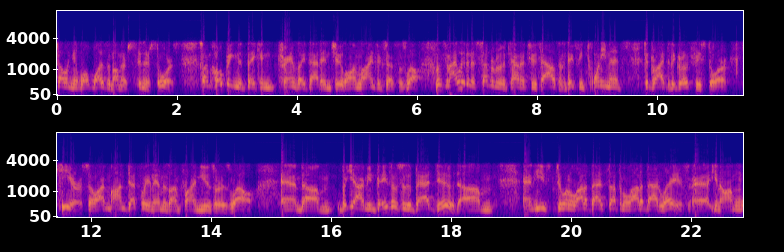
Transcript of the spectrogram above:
selling and what wasn't on their in their stores. So I'm hoping that they can translate that into online success as well. Listen, I live in a suburb of a town of 2,000. It takes me 20 minutes to drive to the grocery store here, so I'm I'm definitely an Amazon Prime user as well. And um, but yeah, I mean Bezos is a bad dude, um, and he's doing a lot of bad stuff in a lot of bad ways. Uh, you know, I'm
